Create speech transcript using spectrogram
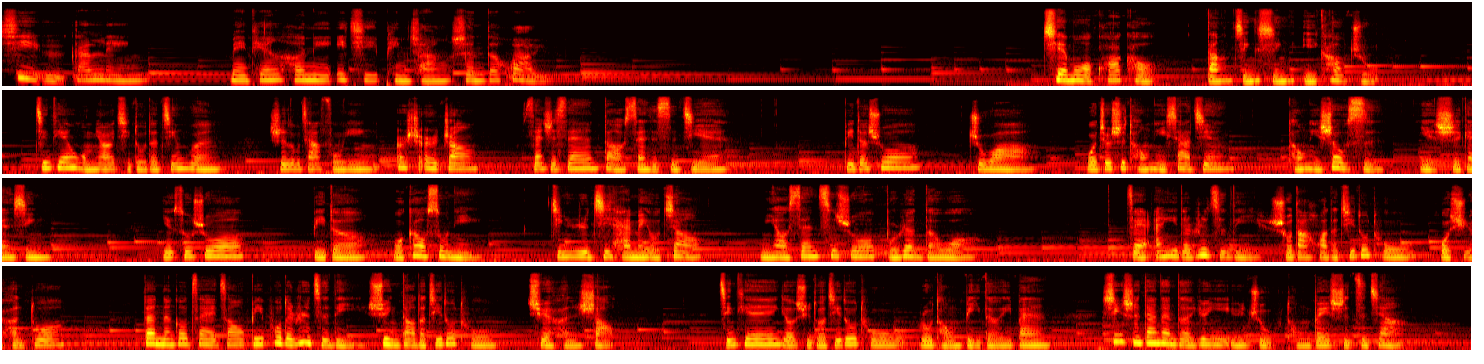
细雨甘霖，每天和你一起品尝神的话语。切莫夸口，当警醒依靠主。今天我们要一起读的经文是《路加福音》二十二章三十三到三十四节。彼得说：“主啊，我就是同你下监，同你受死。”也是甘心。耶稣说：“彼得，我告诉你，今日鸡还没有叫，你要三次说不认得我。”在安逸的日子里说大话的基督徒或许很多，但能够在遭逼迫的日子里殉道的基督徒却很少。今天有许多基督徒如同彼得一般，信誓旦旦地愿意与主同背十字架。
